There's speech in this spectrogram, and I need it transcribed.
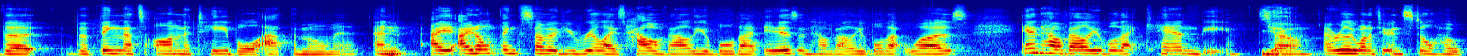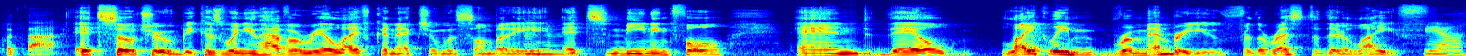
the the thing that's on the table at the moment. And I, I don't think some of you realize how valuable that is and how valuable that was and how valuable that can be. So Yeah. I really wanted to instill hope with that. It's so true because when you have a real life connection with somebody, Mm-hmm. it's meaningful and they'll likely remember you for the rest of their life. Yeah.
